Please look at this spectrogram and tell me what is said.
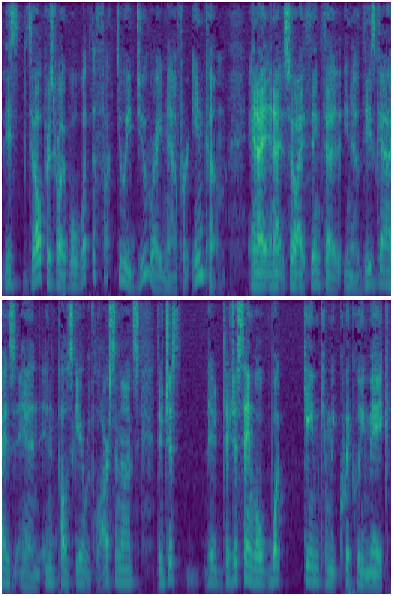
these developers were like, well, what the fuck do we do right now for income? And I, and I, so I think that, you know, these guys and Impulse Gear with Larcenauts, they're just, they're, they're just saying, well, what game can we quickly make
